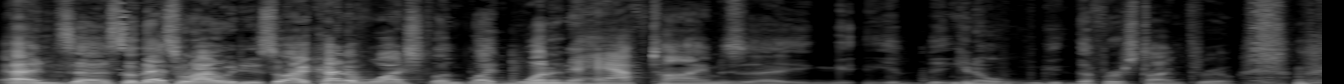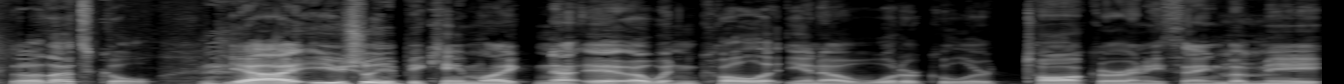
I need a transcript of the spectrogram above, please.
And uh, so that's what I would do. So I kind of watched them like one and a half times, uh, you know, the first time through. Oh, that's cool. Yeah, I usually it became like not. I wouldn't call it you know water cooler talk or anything, but me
